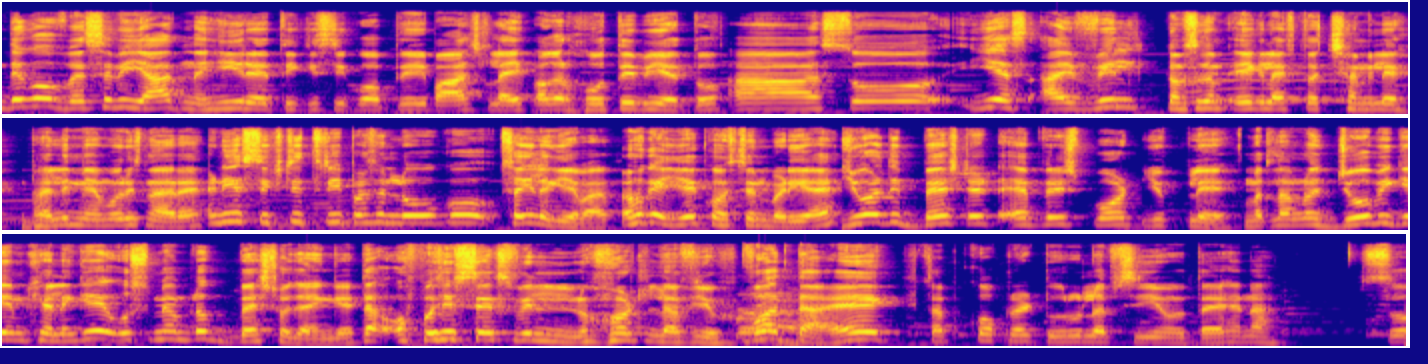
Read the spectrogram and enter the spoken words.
देखो वैसे भी याद नहीं रहती किसी को अपनी पास्ट लाइफ अगर होते भी है तो। सो यस आई विल कम से कम एक लाइफ तो अच्छा मिले भले मेमोरीज ना रहे। एंड ये 63 परसेंट लोगों को सही लगी है बात। ओके ये क्वेश्चन बढ़िया है। You are the best at every sport you play मतलब हम लोग जो भी गेम खेलेंगे उसमें हम लोग बेस्ट हो जाएँगे। The opposite sex will not love you what the heck सबको अपना टूरू लव चाहिए होता है ना? So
